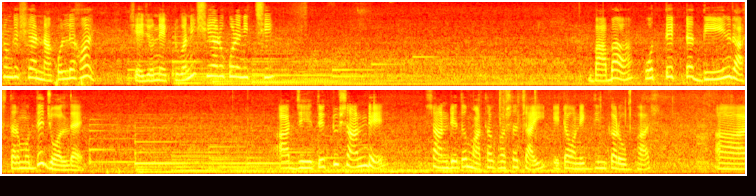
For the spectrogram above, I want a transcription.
সঙ্গে শেয়ার না করলে হয়, সেই জন্য একটুখানি শেয়ারও করে নিচ্ছি। বাবা প্রত্যেকটা দিন রাস্তার মধ্যে জল দেয়। আর যেহেতু একটু সানডে সানডে তো মাথা ঘষা চাই, এটা অনেক দিনকার অভ্যাস। আর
